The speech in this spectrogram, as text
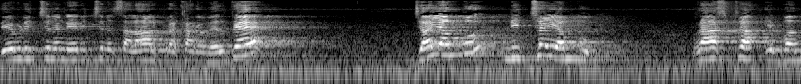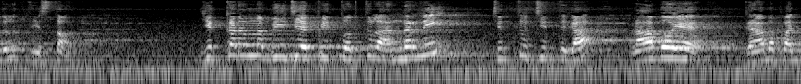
దేవుడిచ్చిన నేనిచ్చిన సలహాల ప్రకారం వెళ్తే జయంబు నిశ్చయంబు రాష్ట్ర ఇబ్బందులు తీస్తాం. ఇక్కడున్న బీజేపీ తొత్తులు అందరినీ చిత్తు చిత్తుగా రాబోయే గ్రామ పంచాయతీ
